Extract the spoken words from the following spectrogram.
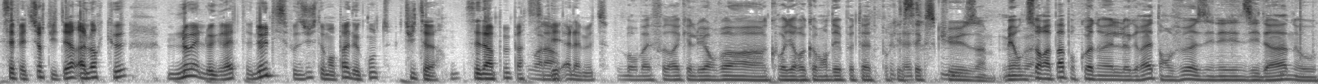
s'est faite sur Twitter, alors que Noël Le Graët ne dispose justement pas de compte Twitter. C'est un peu participer Voilà. à la meute. Bon, bah, il faudrait qu'elle lui envoie un courrier recommandé peut-être pour qu'il s'excuse. Mais on ne saura pas pourquoi Noël Le Graët en veut à Zinedine Zidane ou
